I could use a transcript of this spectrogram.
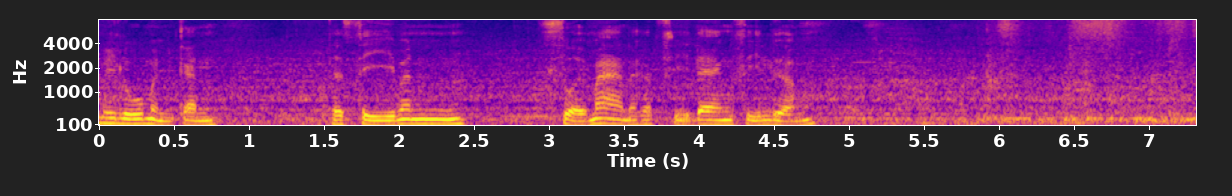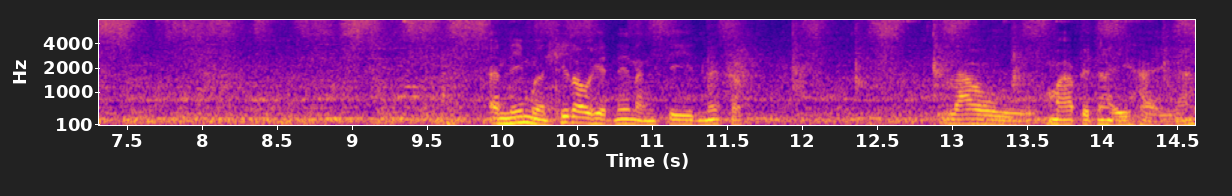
ไม่รู้เหมือนกัน แต่สีมันสวยมากนะครับ สีแดงสีเหลือง อันนี้เหมือนที่เราเห็นในหนังจีนนะครับเหล้ามาเป็นไห่ๆนะ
